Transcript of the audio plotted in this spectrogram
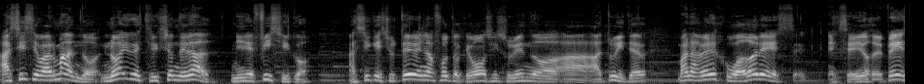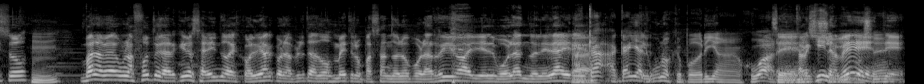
así se va armando, no hay restricción de edad ni de físico. Así que si ustedes ven la foto que vamos a ir subiendo a, a Twitter, van a ver jugadores excedidos de peso. Mm. Van a ver una foto del arquero saliendo a descolgar con la pelota a dos metros pasándolo por arriba y él volando en el aire. Acá, acá hay algunos que podrían jugar. Sí. eh, Tranquilamente, equipos, eh.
